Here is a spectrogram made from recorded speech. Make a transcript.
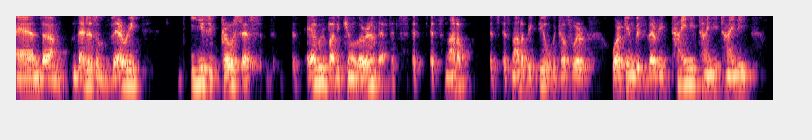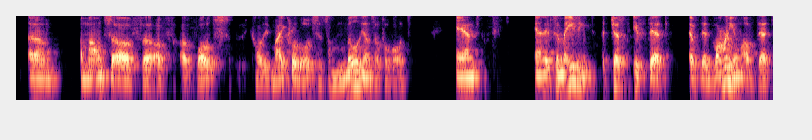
And um, that is a very easy process. Everybody can learn that. It's it, it's not a it's, it's not a big deal because we're working with very tiny tiny tiny um, amounts of, uh, of, of volts, call it microvolts, it's millions of a volt. And and it's amazing just if that if that volume of that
